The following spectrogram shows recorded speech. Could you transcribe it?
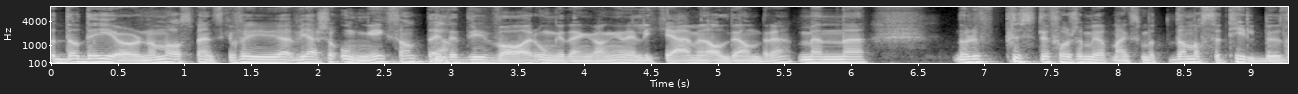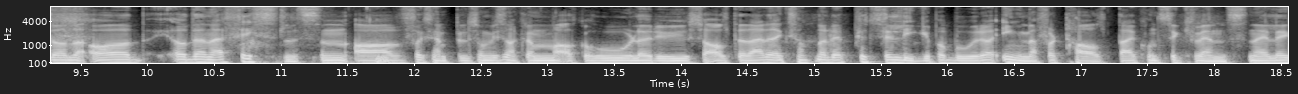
det gjør noe med oss mennesker, for vi er, så unge. ikke sant? Eller vi var unge den gangen, eller ikke jeg, men alle de andre. Men eh, når du plutselig får så mye oppmerksomhet, det er masse tilbud, og, og, og den der fristelsen av eksempel, som vi snakker om alkohol og rus og alt det der, når det plutselig ligger på bordet, og ingen har fortalt deg konsekvensene, eller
